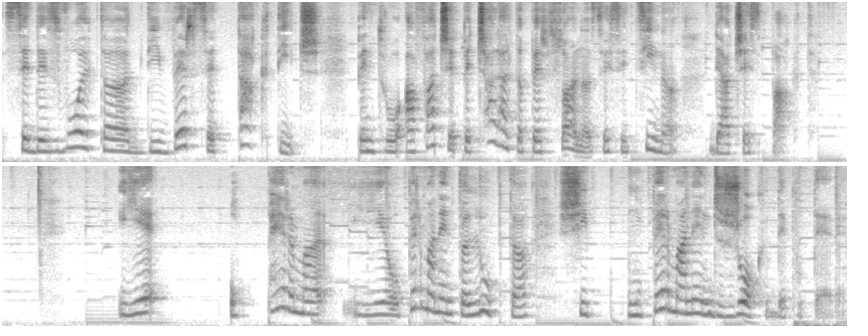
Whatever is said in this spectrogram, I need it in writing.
se dezvoltă diverse tactici pentru a face pe cealaltă persoană să se țină de acest pact. E o, perma- e o permanentă luptă și un permanent joc de putere.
